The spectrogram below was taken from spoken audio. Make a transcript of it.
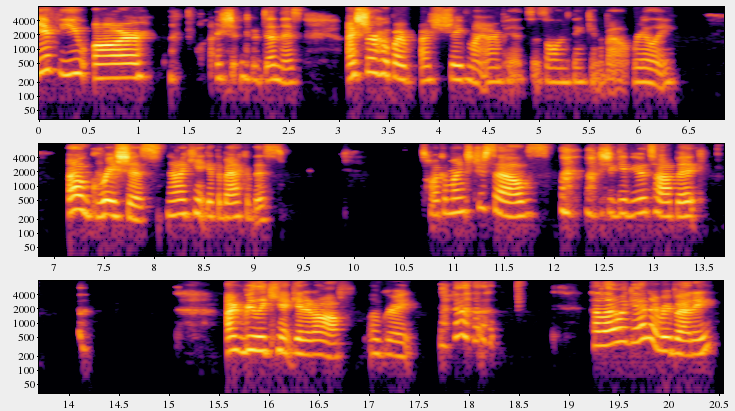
If you are, I shouldn't have done this. I sure hope I, I shaved my armpits. That's all I'm thinking about, really. Oh, gracious. Now I can't get the back of this. Talk amongst yourselves. I should give you a topic. I really can't get it off. Oh, great. Hello again, everybody.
